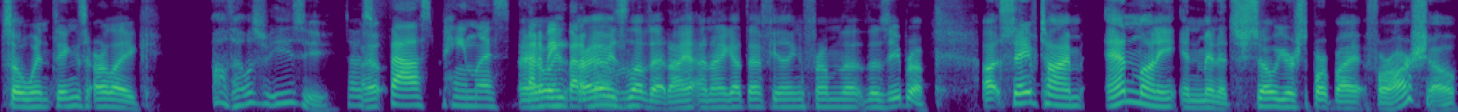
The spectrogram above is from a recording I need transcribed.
So when things are like, oh, that was easy. That was I- fast, painless. I always, bada I always love that. And I, and I got that feeling from the, the zebra. Uh, save time and money in minutes. Show your support by for our show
